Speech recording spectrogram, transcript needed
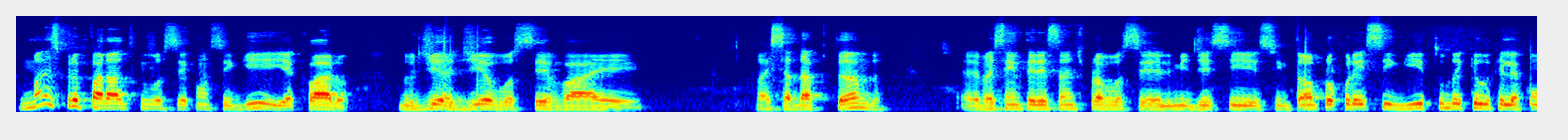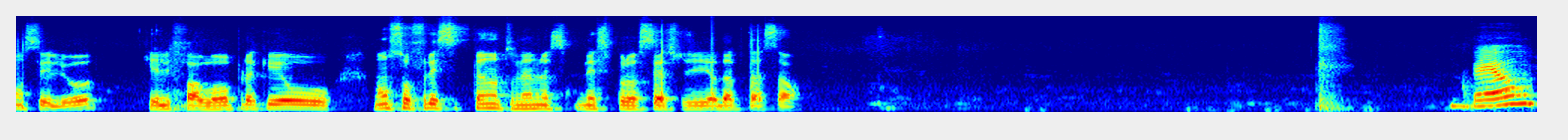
mais preparado que você conseguir, e é claro, no dia a dia você vai vai se adaptando, é, vai ser interessante para você. Ele me disse isso. Então eu procurei seguir tudo aquilo que ele aconselhou, que ele falou, para que eu não sofresse tanto né, nesse, nesse processo de adaptação. Bel?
